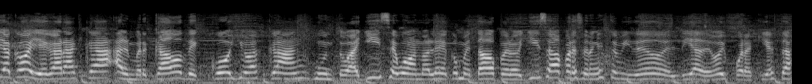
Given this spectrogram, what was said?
Yo acabo de llegar acá al mercado de Coyoacán junto a Gise. Bueno, no les he comentado, pero Gise va a aparecer en este video del día de hoy. Por aquí está.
